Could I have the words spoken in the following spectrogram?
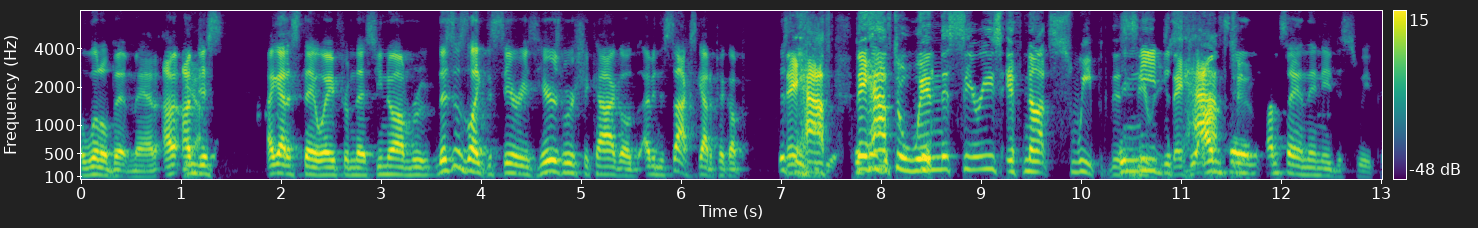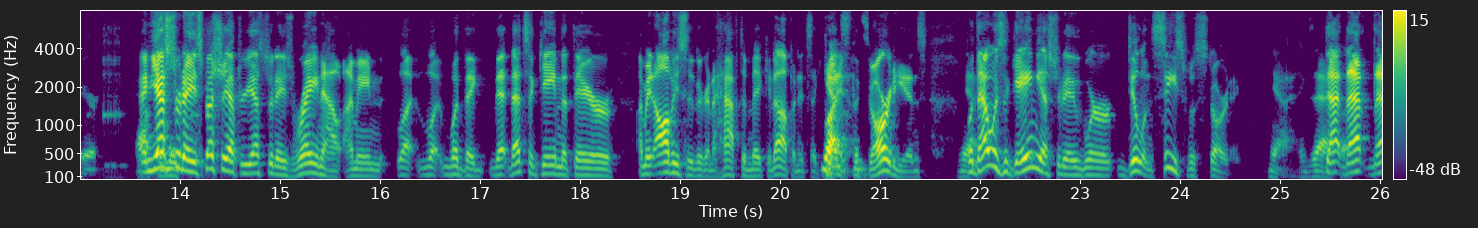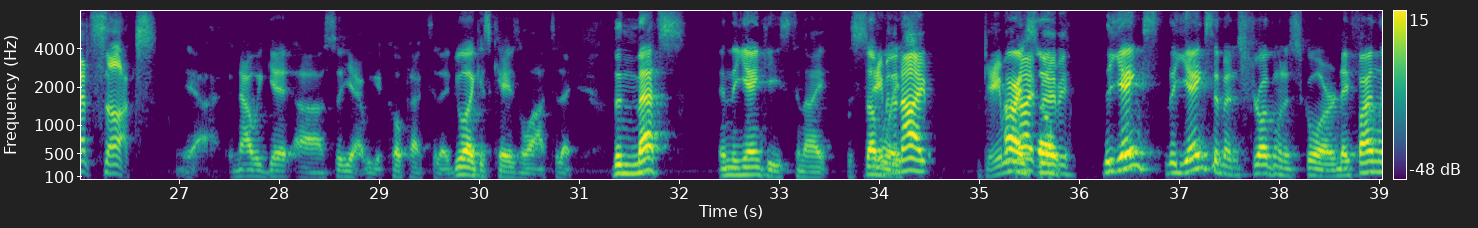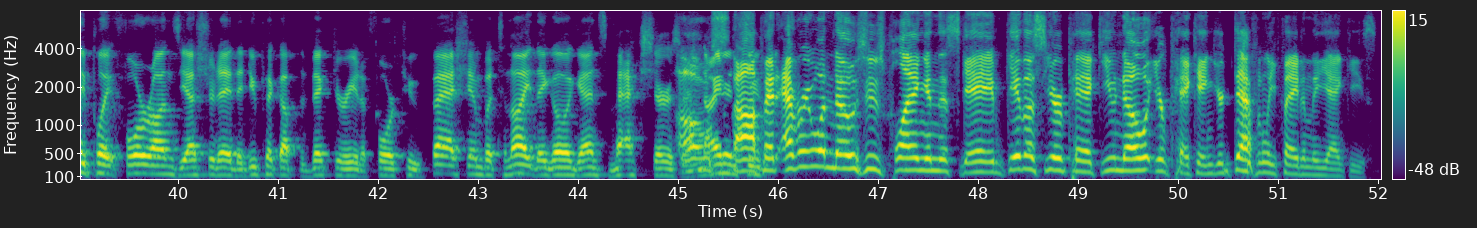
A little bit, man. I, am just. I got to stay away from this. You know, I'm root. This is like the series. Here's where Chicago. I mean, the Sox got to pick up this they have they have to win this series, if not sweep this they series. To, they have I'm to. Saying, I'm saying they need to sweep here. And yesterday, especially after yesterday's rain out, I mean, what what, what they that, that's a game that they're. I mean, obviously they're going to have to make it up, and it's against right. the Guardians. Yeah. But that was a game yesterday where Dylan Cease was starting. Yeah, exactly. That that that sucks. Yeah. And now we get uh so yeah, we get Kopech today. Do like his K's a lot today. The Mets and the Yankees tonight. The subway. Game of the night. Game of All the right, night, so baby the Yanks, the Yanks have been struggling to score. They finally played four runs yesterday. They do pick up the victory in a four-two fashion, but tonight they go against Max Scherzer. Oh, stop it! Everyone knows who's playing in this game. Give us your pick. You know what you're picking. You're definitely fading the Yankees.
